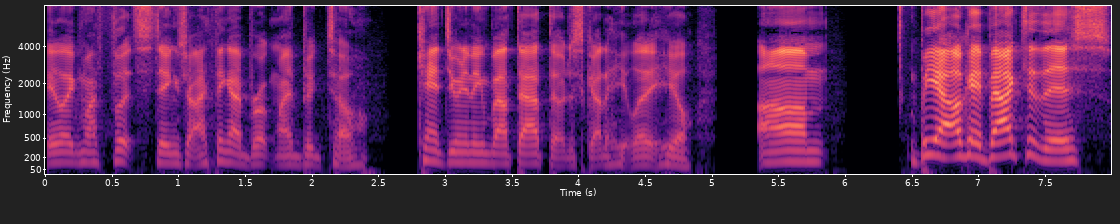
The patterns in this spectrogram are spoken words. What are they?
It like my foot stings. I think I broke my big toe. Can't do anything about that though. Just gotta let it heal. Um, but yeah, okay. Back to this.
